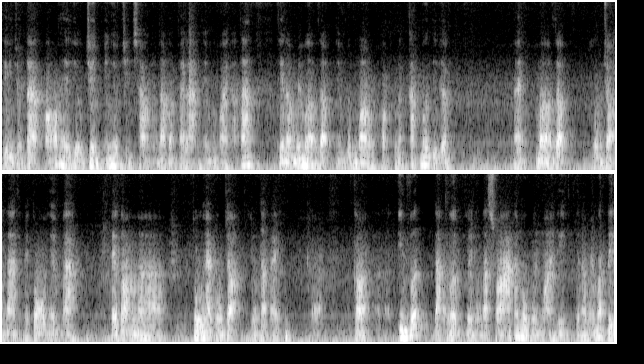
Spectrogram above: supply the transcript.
thì chúng ta có thể hiệu chỉnh những hiệu chỉnh xong chúng ta vẫn phải làm thêm một vài thao tác thì nó mới mở rộng thêm vùng màu hoặc là cắt bớt đi được. Đấy mở rộng vùng chọn ra thì phải tô thêm vào thế còn là thu hẹp vùng chọn thì chúng ta phải uh, còn à, invert đảo ngược rồi chúng ta xóa cái vùng bên ngoài đi thì nó mới mất đi.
